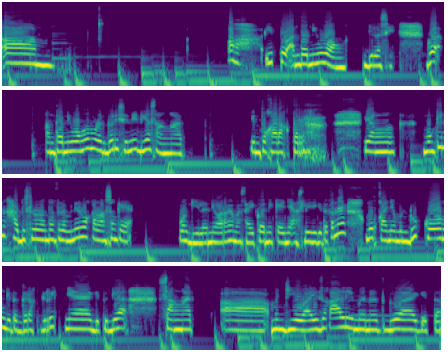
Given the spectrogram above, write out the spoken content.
Um, oh itu Anthony Wong. Gila sih. Gue Anthony Wong tuh menurut gue di sini dia sangat into karakter yang mungkin habis lo nonton film ini lo akan langsung kayak wah gila nih orangnya Mas Saiko nih kayaknya aslinya gitu. Karena mukanya mendukung gitu gerak geriknya gitu. Dia sangat uh, menjiwai sekali menurut gue gitu.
